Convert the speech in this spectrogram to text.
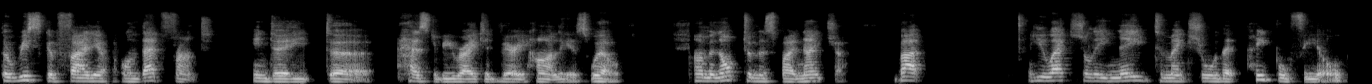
the risk of failure on that front indeed uh, has to be rated very highly as well. I'm an optimist by nature but you actually need to make sure that people feel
